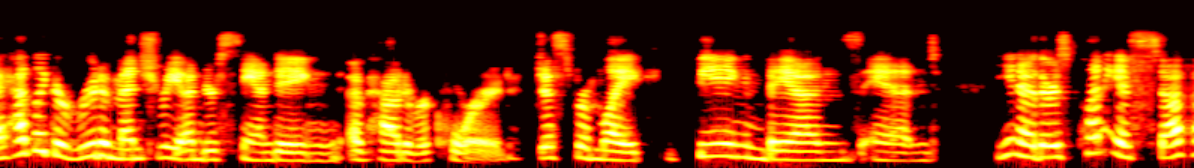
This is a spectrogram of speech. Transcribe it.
I had like a rudimentary understanding of how to record just from like being in bands and you know, there's plenty of stuff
